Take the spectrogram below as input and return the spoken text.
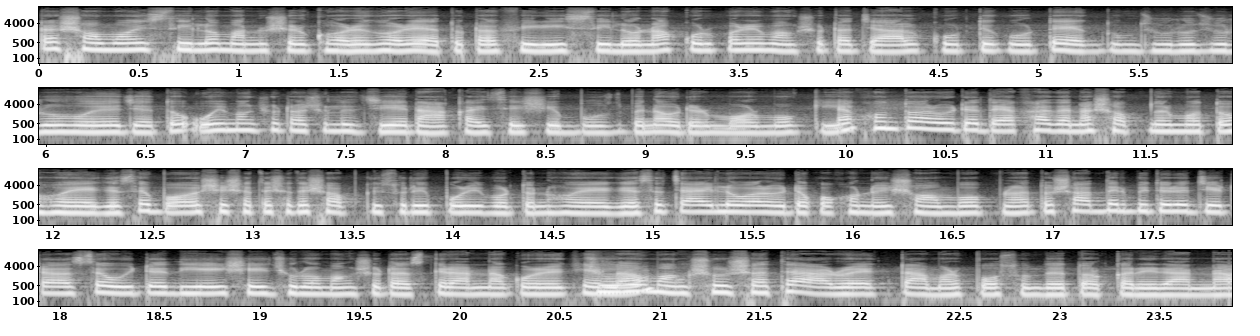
একটা সময় ছিল মানুষের ঘরে ঘরে এতটা ফ্রিজ ছিল না। কোরবানির মাংসটা জাল করতে করতে একদম ঝুরো ঝুরো হয়ে যেত। ওই মাংসটা আসলে যে না খাইছে সে বুঝবে না ওইটার মর্ম কি। এখন তো আর ওইটা দেখা দেয় না, স্বপ্নের মতো হয়ে গেছে। বয়সের সাথে সাথে সবকিছুরই পরিবর্তন হয়ে গেছে। চাইলেও আর ওইটা কখনোই সম্ভব না। তো স্বাদের ভিতরে যেটা আছে ওইটা দিয়েই সেই ঝুরো মাংসটা আজকে রান্না করে খেলাম। মাংসর সাথে আরও একটা আমার পছন্দের তরকারি রান্না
